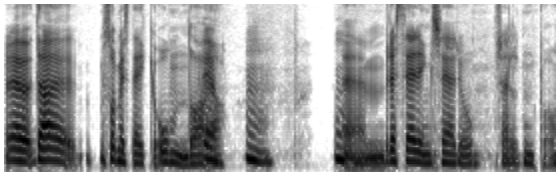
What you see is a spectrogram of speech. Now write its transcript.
Ja. det er som i stekeovn, da, ja. Mm. Mm. Um, bressering skjer jo sjelden på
